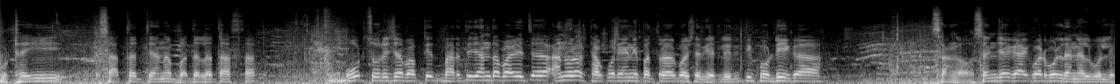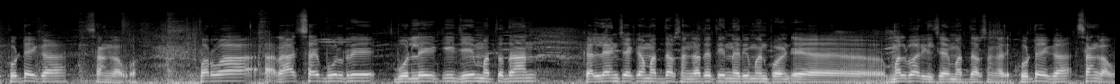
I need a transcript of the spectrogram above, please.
कुठेही सातत्यानं बदलत असतात. वोट चोरीच्या बाबतीत भारतीय जनता पार्टीचं अनुराग ठाकूर यांनी पत्रकार परिषद घेतली होती ती खोटी का? सांगावं. संजय गायकवाड बुलढाण्याला बोलले. खोटे आहे का? सांगावं. परवा राजसाहेब बोल रे बोलले की जे मतदान कल्याणच्या एका मतदारसंघात आहे ते नरिमन पॉईंट मलबार हिलच्या मतदारसंघात आहे. खोटं आहे का? सांगावं.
